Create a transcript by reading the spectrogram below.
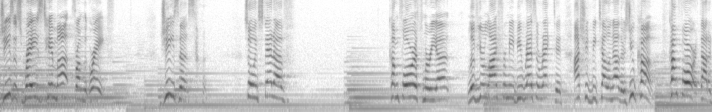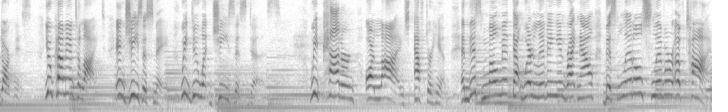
Jesus raised him up from the grave. Jesus. So instead of come forth, Maria, live your life for me, be resurrected, I should be telling others, you come, come forth out of darkness. You come into light in Jesus' name. We do what Jesus does. We pattern our lives after him. And this moment that we're living in right now, this little sliver of time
